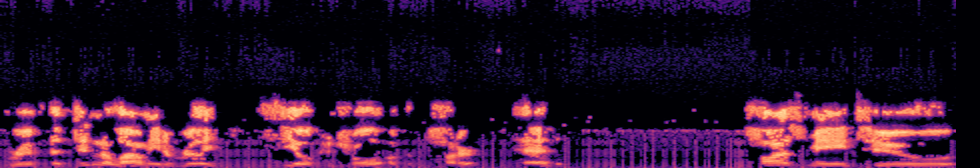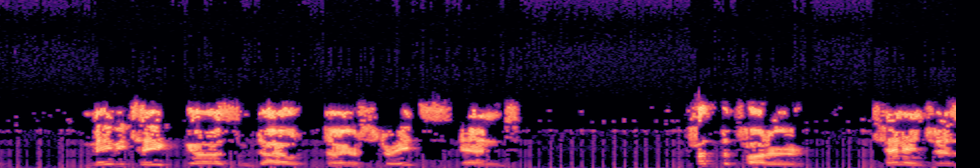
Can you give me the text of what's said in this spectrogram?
grip that didn't allow me to really feel control of the putter head caused me to maybe take uh, some dial, dire straits and cut the putter 10 inches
